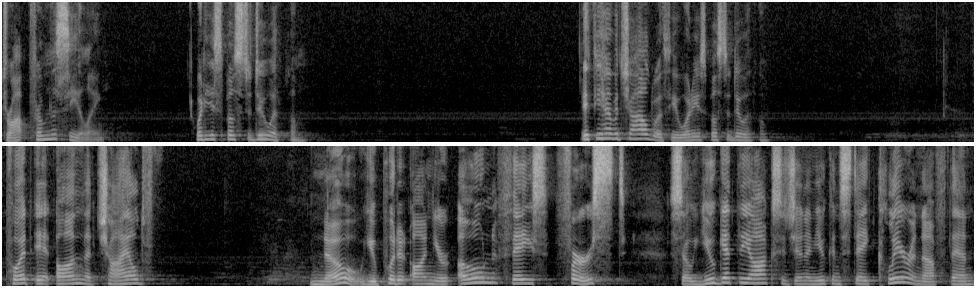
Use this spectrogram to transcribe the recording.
drop from the ceiling. What are you supposed to do with them? If you have a child with you, what are you supposed to do with them? Put it on the child. No, you put it on your own face first so you get the oxygen and you can stay clear enough then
